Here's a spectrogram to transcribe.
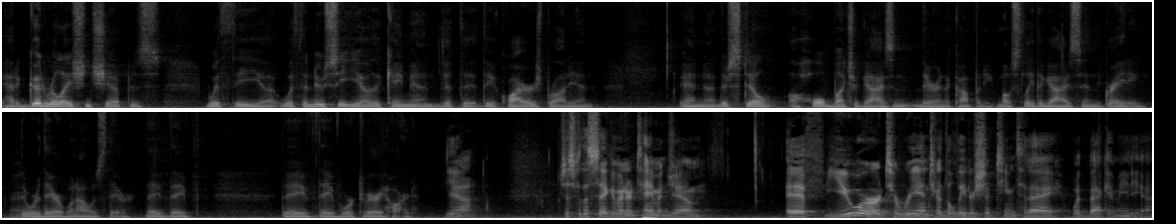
had a good relationship as, with the, uh, with the new CEO that came in, that the, the acquirers brought in and uh, there's still a whole bunch of guys in, there in the company. Mostly the guys in the grading right. that were there when I was there. They've they've they've they've worked very hard. Yeah. Just for the sake of entertainment, Jim, if you were to re-enter the leadership team today with Beckett Media,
